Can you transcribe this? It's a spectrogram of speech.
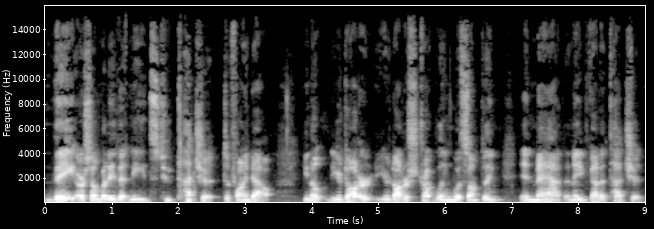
they are somebody that needs to touch it to find out, you know, your daughter, your daughter's struggling with something in math, and they've got to touch it.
